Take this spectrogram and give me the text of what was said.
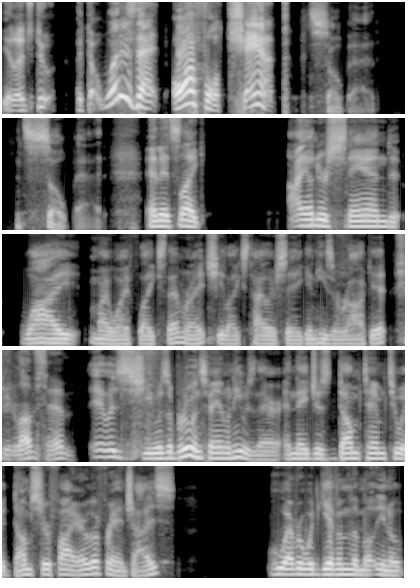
Yeah, let's do. Uh, what is that awful chant? It's so bad. It's so bad. And it's like, I understand why my wife likes them, right? She likes Tyler Seguin. He's a rocket. She loves him. it was she was a Bruins fan when he was there, and they just dumped him to a dumpster fire of a franchise. Whoever would give him the mo- you know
